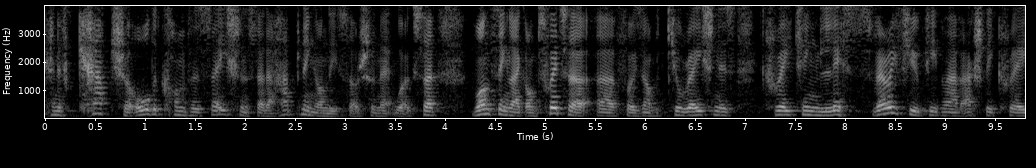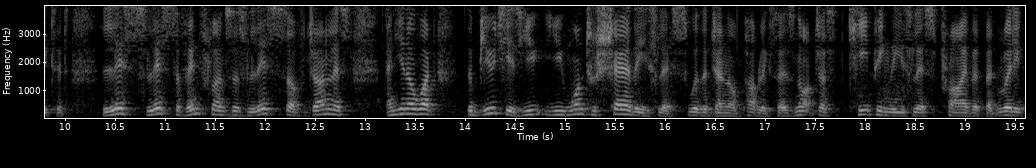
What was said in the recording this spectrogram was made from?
kind of capture all the conversations that are happening on these social networks? So one thing like on Twitter, uh, for example, curation is creating lists. Very few people have actually created lists, lists of influencers, lists of journalists. And you know what? The beauty is you, you want to share these lists with the general public. So it's not just keeping these lists private, but really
